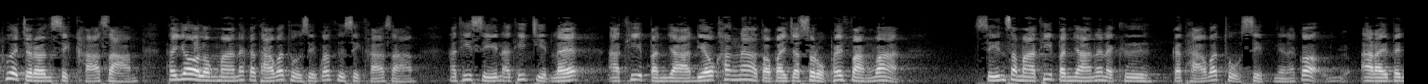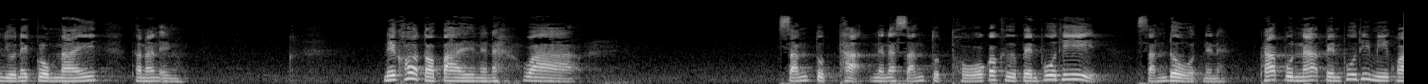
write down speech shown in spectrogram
เพื่อเจริญสิกขาสามถ้าย่อลงมานะกถาวัตถุสิบก็คือสิกขาสามอธิศีลอธิจิตและอธิปัญญาเดี๋ยวข้างหน้าต่อไปจะสรุปให้ฟังว่า ศีลสมาธิปัญญานั่นแหละคือกถาวัตถุสิบเนี่ยนะก็อะไรเป็นอยู่ในกลุ่มไหนเท่านั้นเองนี่ข้อต่อไปเนี่ยนะว่า สันตุถะเนี่ยนะสันตุโถก็คือเป็นผู้ที่สันโดษเนี่ยนะพระปุณณะเป็นผู้ที่มีคว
